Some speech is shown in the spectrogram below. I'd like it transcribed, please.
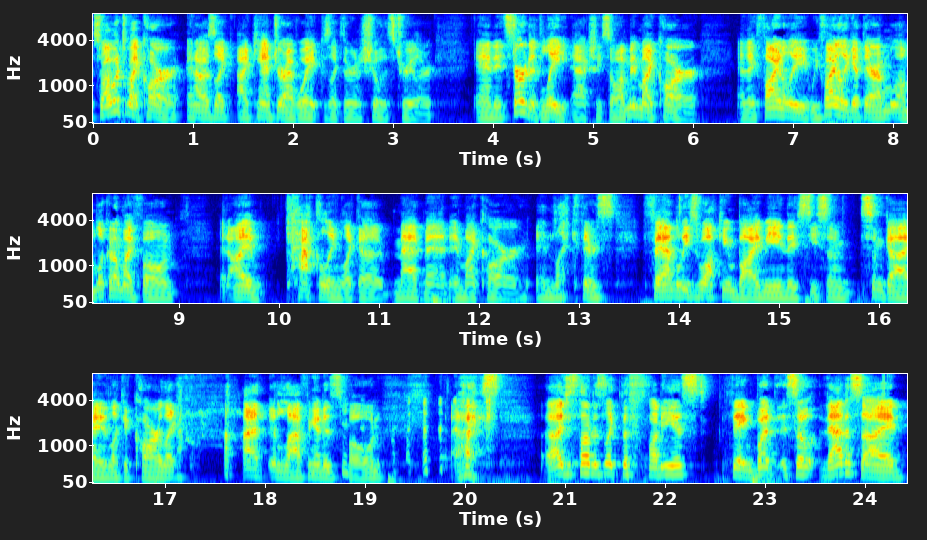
So I went to my car and I was like, I can't drive away because like they're gonna show this trailer, and it started late actually. So I'm in my car and they finally we finally get there. I'm, I'm looking on my phone and I am cackling like a madman in my car and like there's families walking by me and they see some some guy in like a car like and laughing at his phone. I, just- I just thought it was like the funniest thing. But so that aside,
